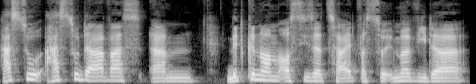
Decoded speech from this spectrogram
hast du, hast du da was ähm, mitgenommen aus dieser Zeit, was du immer wieder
